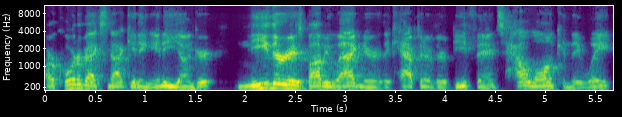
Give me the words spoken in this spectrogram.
our quarterback's not getting any younger. Neither is Bobby Wagner, the captain of their defense. How long can they wait?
